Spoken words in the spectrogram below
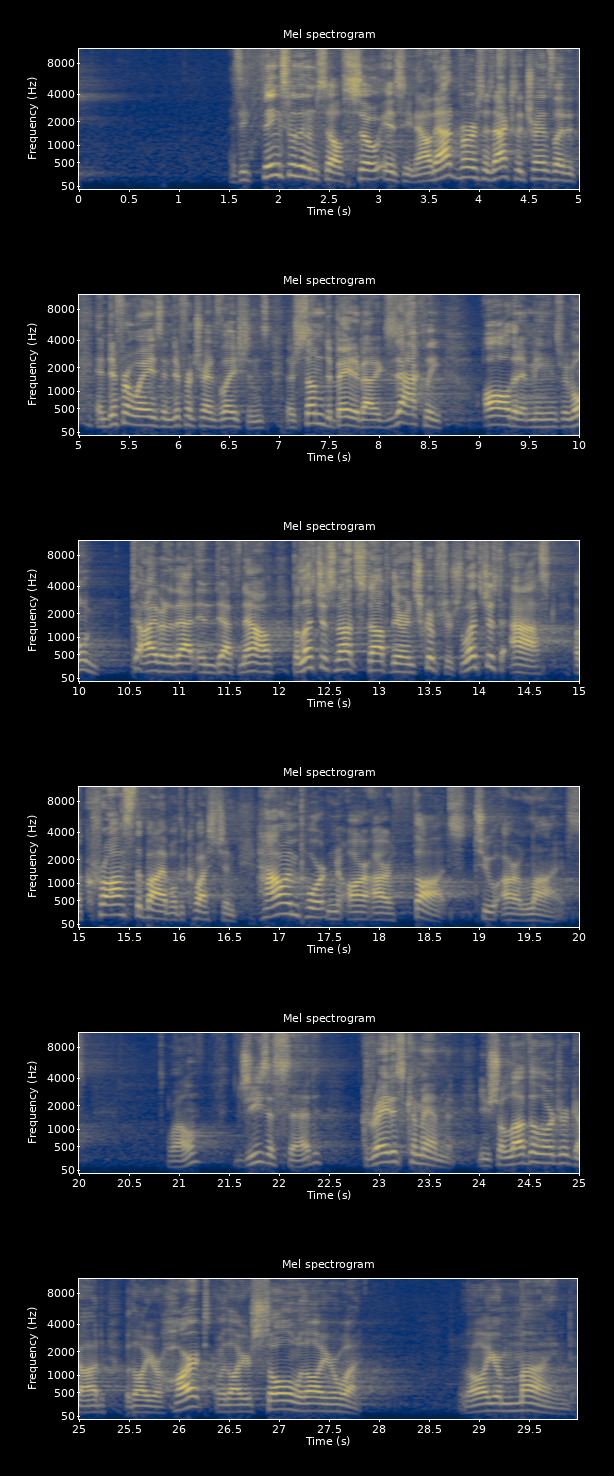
As he thinks within himself, so is he. Now, that verse is actually translated in different ways in different translations. There's some debate about exactly all that it means. We won't dive into that in depth now, but let's just not stop there in Scripture. So let's just ask across the Bible the question how important are our thoughts to our lives? Well, Jesus said, greatest commandment, you shall love the Lord your God with all your heart, with all your soul, and with all your what? With all your mind.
